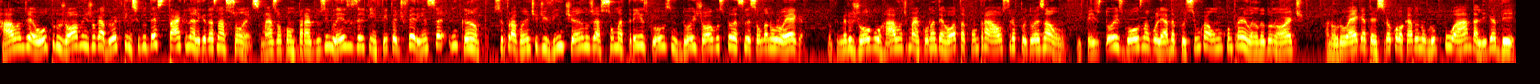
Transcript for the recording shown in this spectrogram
Haaland é outro jovem jogador que tem sido destaque na Liga das Nações, mas ao contrário dos ingleses, ele tem feito a diferença em campo. O centroavante de 20 anos já soma 3 gols em dois jogos pela seleção da Noruega. No primeiro jogo, Haaland marcou na derrota contra a Áustria por 2 a 1 e fez dois gols na goleada por 5 a 1 contra a Irlanda do Norte. A Noruega é a terceira colocada no grupo A da Liga B.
